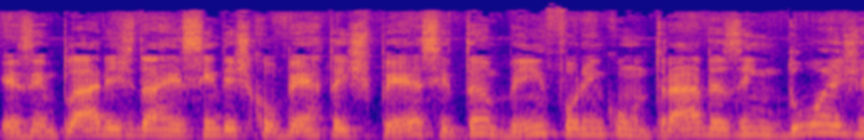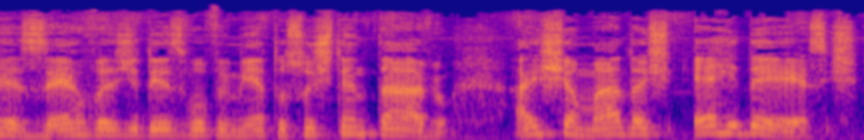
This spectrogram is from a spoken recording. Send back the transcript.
Exemplares da recém-descoberta espécie também foram encontradas em duas reservas de desenvolvimento sustentável, as chamadas RDS.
